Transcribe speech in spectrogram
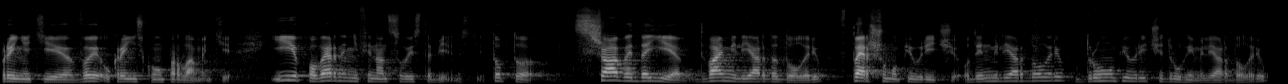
прийняті в українському парламенті, і поверненні фінансової стабільності. Тобто США видає 2 мільярда доларів в першому півріччі 1 мільярд доларів, в другому півріччі 2 мільярд доларів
